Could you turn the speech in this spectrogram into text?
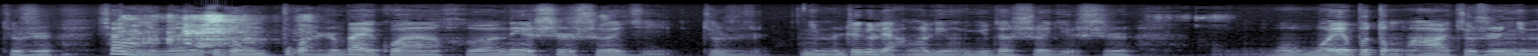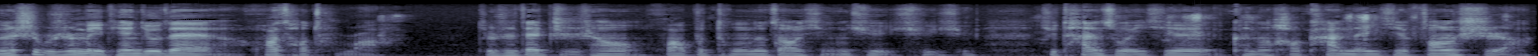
就是像你们这种不管是外观和内饰设计，就是你们这个两个领域的设计师，我我也不懂啊，就是你们是不是每天就在画草图啊？就是在纸上画不同的造型去去去去探索一些可能好看的一些方式啊，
